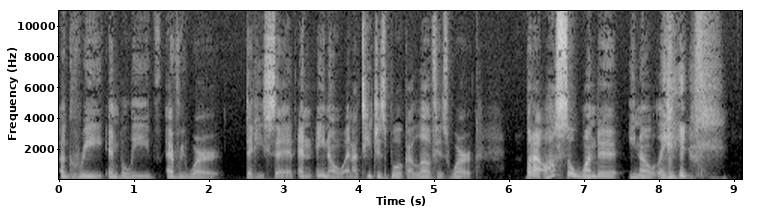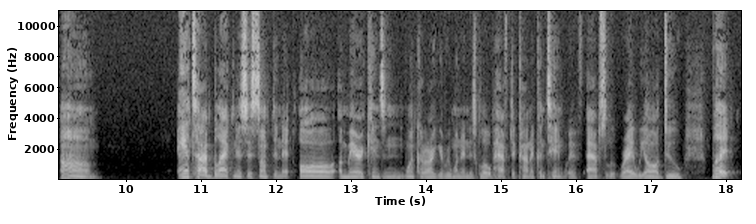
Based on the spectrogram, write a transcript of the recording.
agree and believe every word that he said, and you know, and I teach his book. I love his work, but I also wonder, you know, like, um, anti-blackness is something that all Americans and one could argue everyone in this globe have to kind of contend with. Absolute, right? We all do, but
